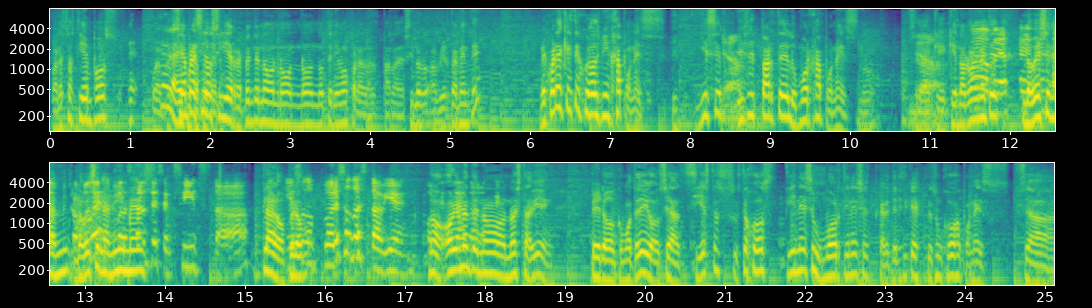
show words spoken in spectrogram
por estos tiempos. Pues, siempre ha sido así, de repente no, no, no, no teníamos para, para decirlo abiertamente. Recuerden que este juego es bien japonés. Y, y ese, Ya. ese es parte del humor japonés, ¿no? O sea, Ya. que, que normalmente No, es lo ves en, lo ves en es animes. bastante sexista. Claro, Y pero. eso no- por eso no está bien. No, obviamente no, no está bien. Pero como te digo, o sea, si estos, estos juegos tienen ese humor, tienen esa característica que es un juego japonés, o sea,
